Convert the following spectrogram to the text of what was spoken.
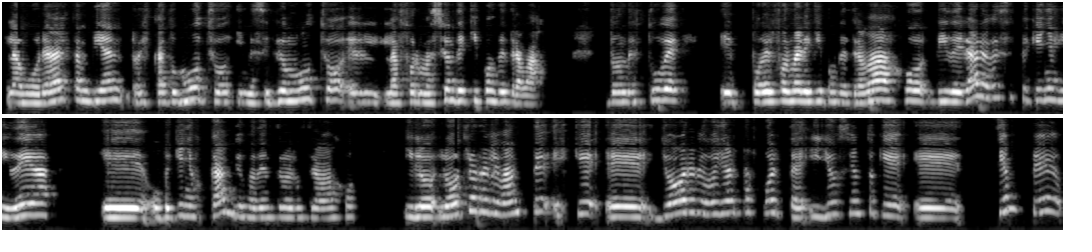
laboral también rescato mucho y me sirvió mucho la formación de equipos de trabajo, donde estuve eh, poder formar equipos de trabajo, liderar a veces pequeñas ideas eh, o pequeños cambios adentro de los trabajos. Y lo, otro relevante es que eh, yo ahora le doy hartas vueltas y yo siento que siempre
